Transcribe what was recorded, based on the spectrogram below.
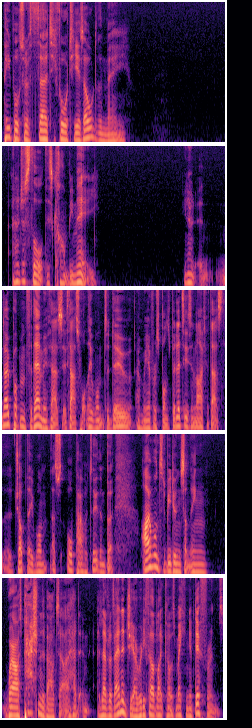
People sort of 30, 40 years older than me. And I just thought, this can't be me. You know, no problem for them if that's if that's what they want to do, and we have responsibilities in life. If that's the job they want, that's all power to them. But I wanted to be doing something where I was passionate about it. I had a level of energy. I really felt like I was making a difference.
